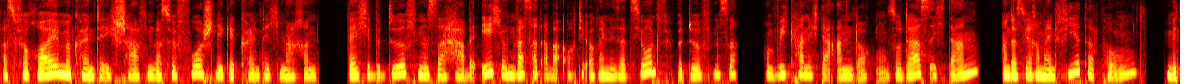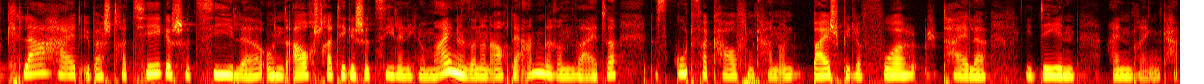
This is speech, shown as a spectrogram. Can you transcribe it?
was für Räume könnte ich schaffen, was für Vorschläge könnte ich machen, welche Bedürfnisse habe ich und was hat aber auch die Organisation für Bedürfnisse und wie kann ich da andocken, sodass ich dann, und das wäre mein vierter Punkt, mit Klarheit über strategische Ziele und auch strategische Ziele, nicht nur meine, sondern auch der anderen Seite, das gut verkaufen kann und Beispiele, Vorteile, Ideen einbringen kann.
